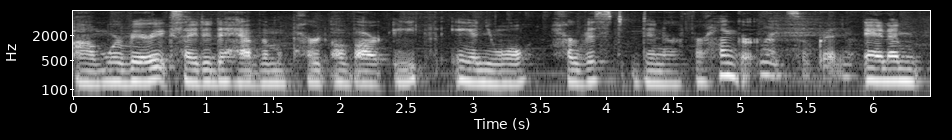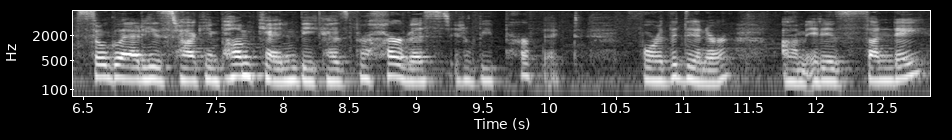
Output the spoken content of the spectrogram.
Um, we're very excited to have them a part of our eighth annual Harvest Dinner for Hunger. That's so good. And I'm so glad he's talking pumpkin because for harvest, it'll be perfect for the dinner. Um, it is Sunday,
